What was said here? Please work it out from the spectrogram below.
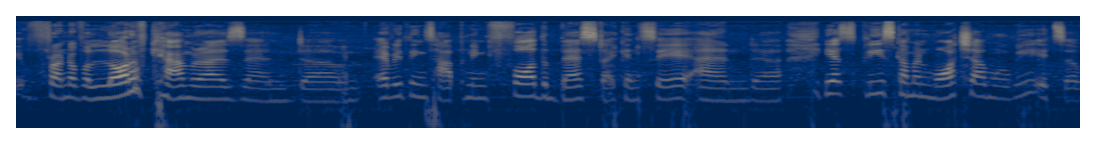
in front of a lot of cameras and um, everything's happening for the best i can say and uh, yes please come and watch our movie it's a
